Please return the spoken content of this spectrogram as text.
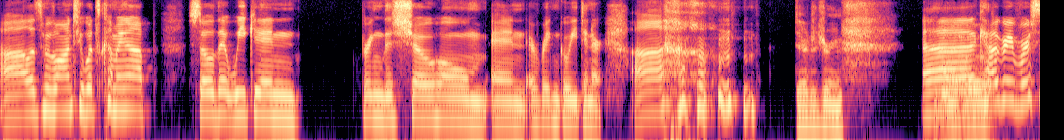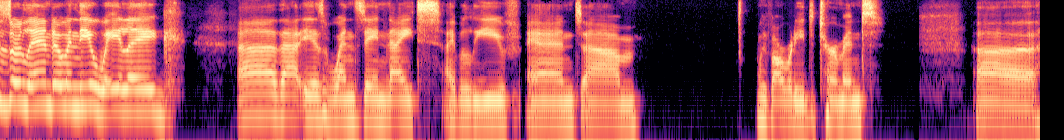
Uh, let's move on to what's coming up so that we can bring this show home and everybody can go eat dinner. Um, Dare to dream. uh, Whoa. Calgary versus Orlando in the away leg. Uh, that is Wednesday night, I believe, and um, we've already determined. Uh,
